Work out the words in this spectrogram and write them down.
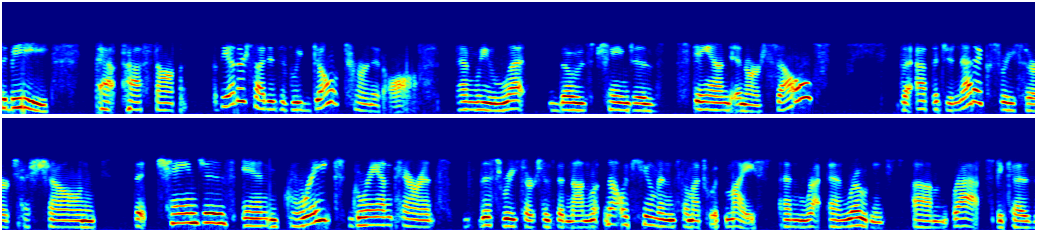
to be passed on. But the other side is if we don't turn it off and we let those changes stand in ourselves, the epigenetics research has shown that changes in great grandparents, this research has been done not with humans so much with mice and and rodents, um, rats, because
